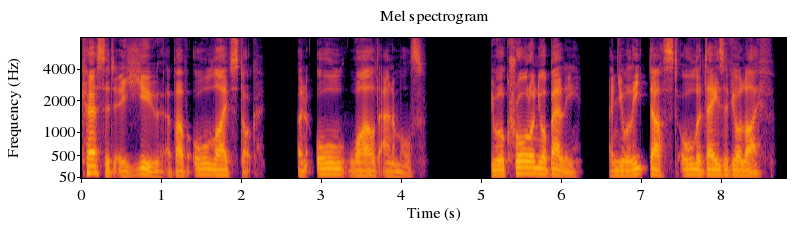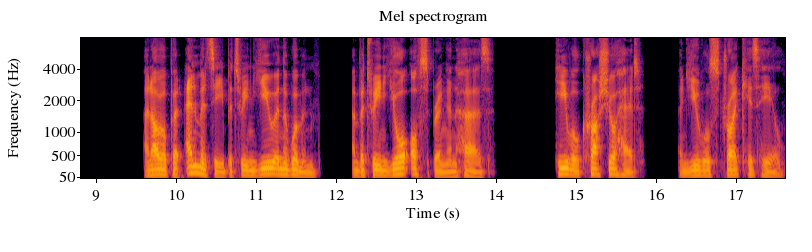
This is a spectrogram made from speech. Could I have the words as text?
cursed are you above all livestock and all wild animals. You will crawl on your belly, and you will eat dust all the days of your life. And I will put enmity between you and the woman, and between your offspring and hers. He will crush your head, and you will strike his heel.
